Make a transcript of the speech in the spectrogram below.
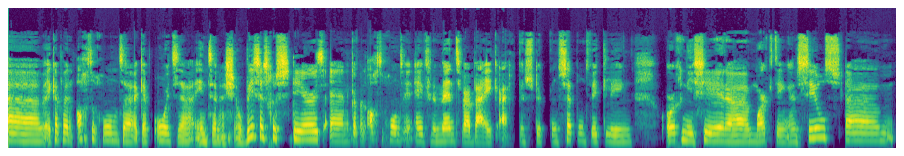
Uh, ik heb een achtergrond, uh, ik heb ooit uh, international business gestudeerd en ik heb een achtergrond in evenementen waarbij ik eigenlijk een stuk conceptontwikkeling, organiseren, marketing en sales um,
